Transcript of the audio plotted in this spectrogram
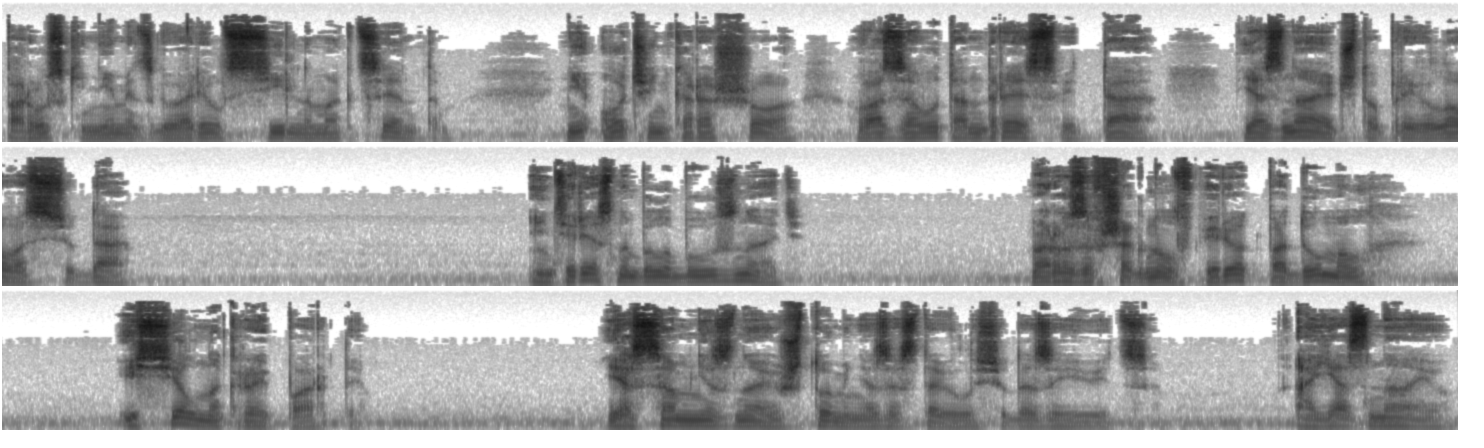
По-русски немец говорил с сильным акцентом. «Не очень хорошо. Вас зовут Андрес, ведь да. Я знаю, что привело вас сюда». Интересно было бы узнать. Морозов шагнул вперед, подумал и сел на край парты. Я сам не знаю, что меня заставило сюда заявиться. А я знаю.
